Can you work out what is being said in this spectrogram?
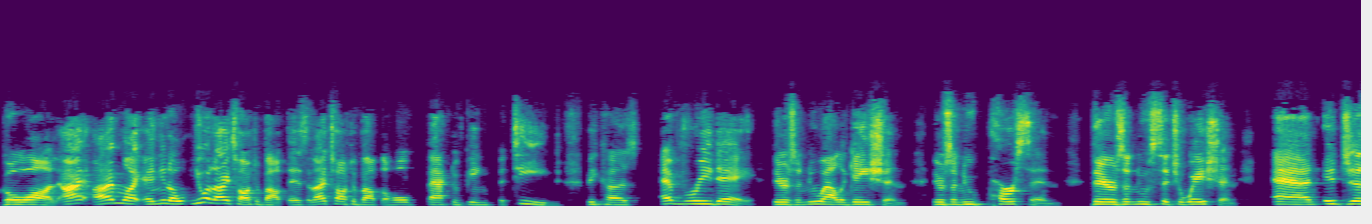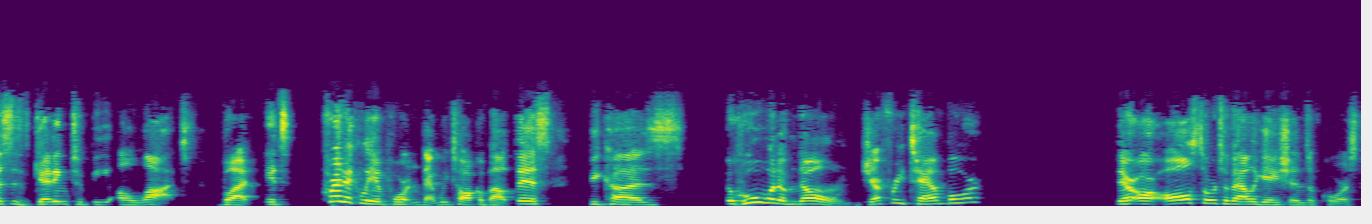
go on. I, I'm like, and you know, you and I talked about this, and I talked about the whole fact of being fatigued because every day there's a new allegation, there's a new person, there's a new situation, and it just is getting to be a lot. But it's critically important that we talk about this because who would have known Jeffrey Tambor? There are all sorts of allegations, of course,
